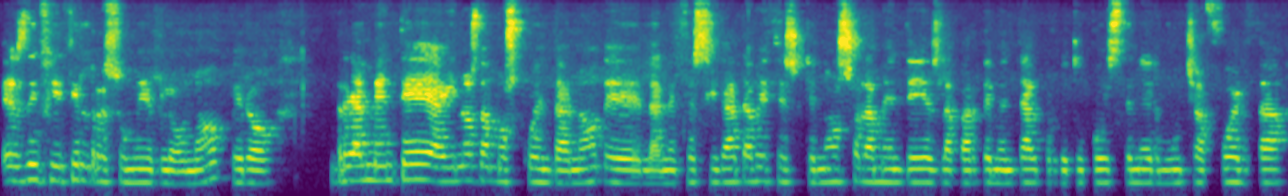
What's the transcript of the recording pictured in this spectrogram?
Es difícil resumirlo, ¿no? Pero realmente ahí nos damos cuenta ¿no? de la necesidad a veces que no solamente es la parte mental, porque tú puedes tener mucha fuerza,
